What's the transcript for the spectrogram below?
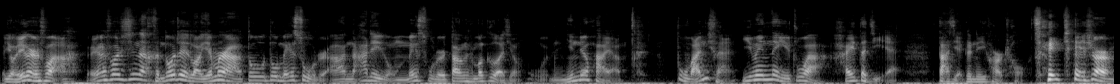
有一个人说啊，有人说现在很多这老爷们儿啊，都都没素质啊，拿这种没素质当什么个性？我您这话呀，不完全，因为那一桌啊还大姐，大姐跟着一块儿抽，所以这事儿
